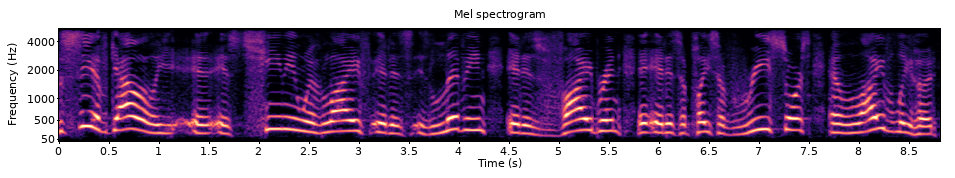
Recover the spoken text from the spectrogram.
The Sea of Galilee is teeming with life. It is, is living. It is vibrant. It is a place of resource and livelihood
